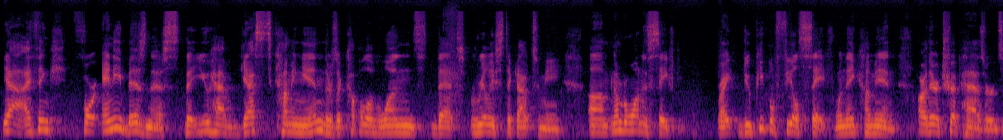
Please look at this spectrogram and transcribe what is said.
Yeah, I think for any business that you have guests coming in, there's a couple of ones that really stick out to me. Um, number one is safety right? Do people feel safe when they come in? Are there trip hazards?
